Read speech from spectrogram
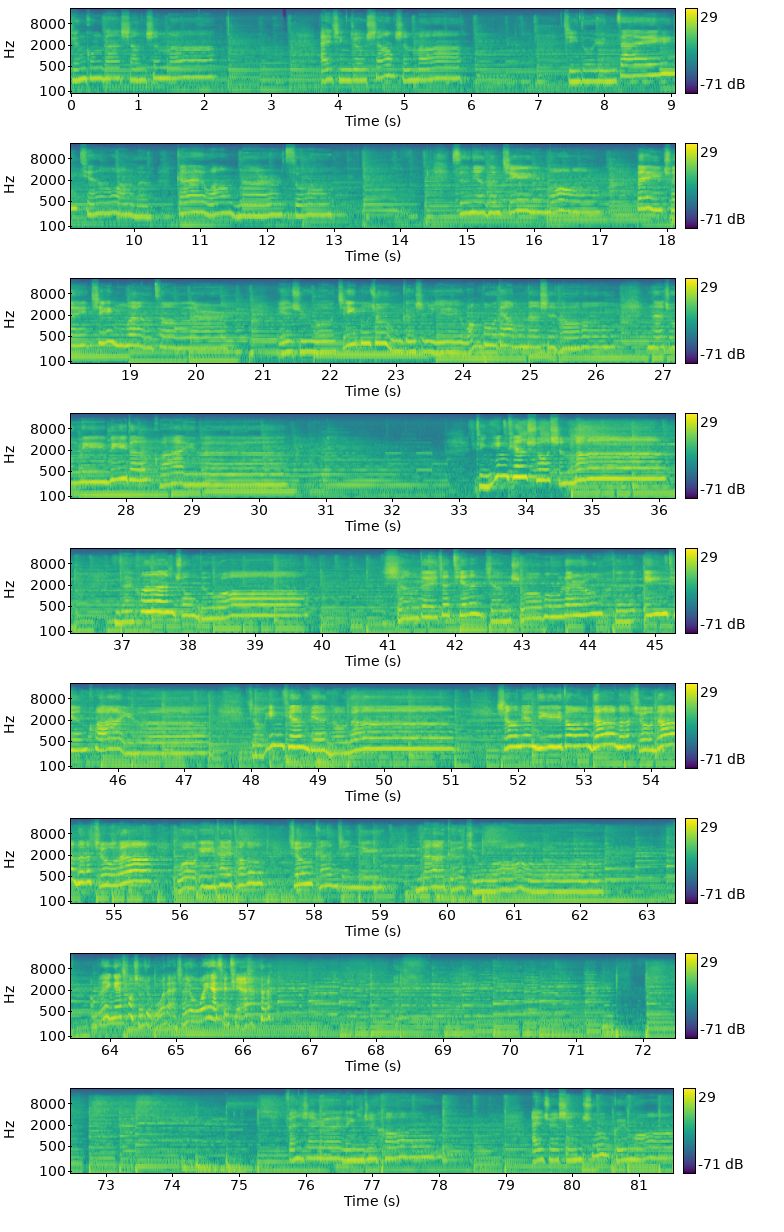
天空它像什么？爱情就像什么？几朵云在阴天，忘了该往哪儿走。思念和寂寞被吹进了头。记不住，可是也忘不掉那时候那种秘密的快乐。听阴天说什么，在昏暗中的我，想对着天讲说，无论如何，阴天快乐，你都那么久那么久了，我一抬头就看见你那个酒窝。我们应该唱小酒窝的，小酒窝应该才甜。翻山越岭之后，爱却生出规模。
